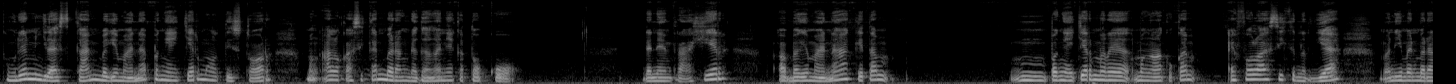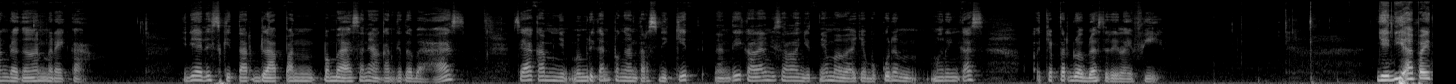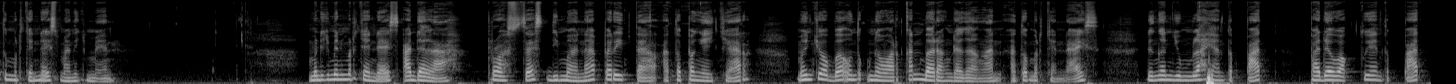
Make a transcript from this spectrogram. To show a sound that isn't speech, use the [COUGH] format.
kemudian menjelaskan bagaimana pengecer multistore mengalokasikan barang dagangannya ke toko. Dan yang terakhir, eh, bagaimana kita pengecer melakukan evaluasi kinerja manajemen barang dagangan mereka. Jadi ada sekitar 8 pembahasan yang akan kita bahas. Saya akan memberikan pengantar sedikit, nanti kalian bisa lanjutnya membaca buku dan meringkas eh, chapter 12 dari Levi. Jadi apa itu merchandise management? Manajemen merchandise adalah proses di mana peritel atau pengecer mencoba untuk menawarkan barang dagangan atau merchandise dengan jumlah yang tepat pada waktu yang tepat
